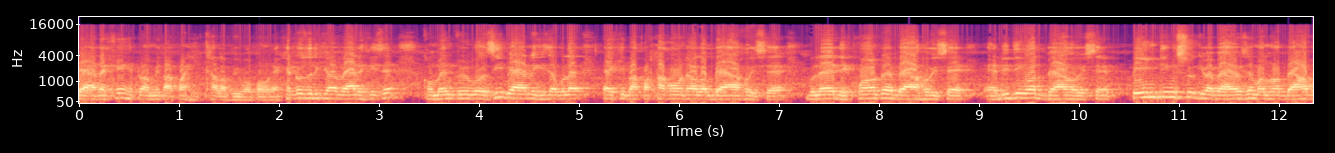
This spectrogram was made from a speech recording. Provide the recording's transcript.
বেয়া দেখে সেইটো আমি তাৰ পৰা শিক্ষা লভিব পাৰোঁ। এখেতেও যদি কিবা বেয়া দেখিছে কমেণ্ট কৰিব যি বেয়া দেখিছে বোলে এই কিবা কথা কওঁতে অলপ বেয়া হৈছে বোলে দেখুৱাওঁতে বেয়া হৈছে এডিটিঙত বেয়া হৈছে পেইণ্টিংছো কিবা বেয়া হৈছে মানুহৰ বেয়া হ'ব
